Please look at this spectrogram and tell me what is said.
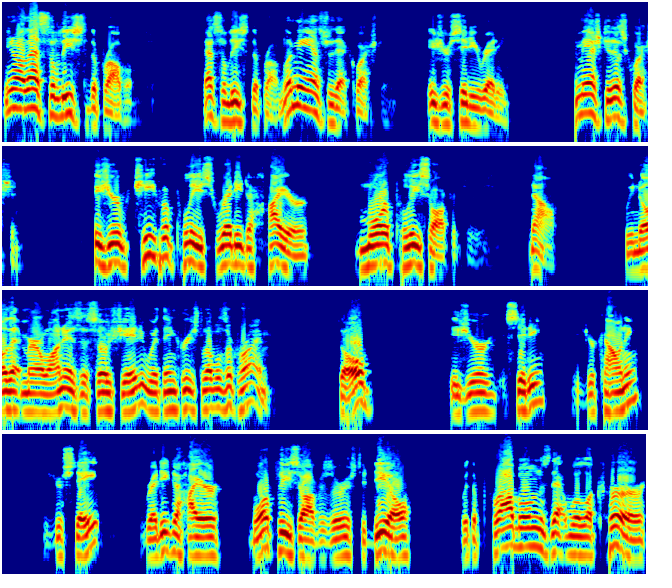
You know, that's the least of the problems. That's the least of the problem. Let me answer that question. Is your city ready? Let me ask you this question. Is your chief of police ready to hire more police officers? Now, we know that marijuana is associated with increased levels of crime. So, is your city, is your county, is your state ready to hire more police officers to deal with the problems that will occur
